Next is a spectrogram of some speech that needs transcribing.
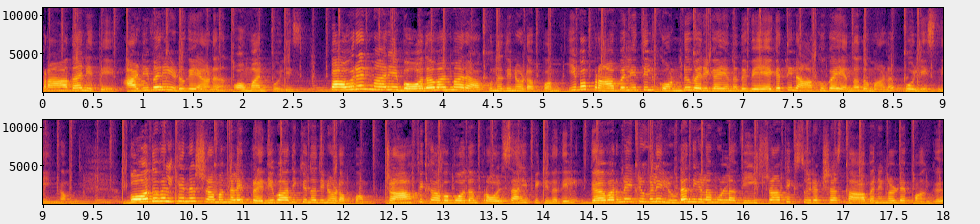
പ്രാധാന്യത്തെ അടിവരയിടുകയാണ് ഒമാൻ പോലീസ്. പൗരന്മാരെ ബോധവാന്മാരാക്കുന്നതിനോടൊപ്പം ഇവ പ്രാബല്യത്തിൽ കൊണ്ടുവരിക എന്നത് വേഗത്തിലാക്കുക എന്നതുമാണ് പോലീസ് നീക്കം. ബോധവൽക്കരണ ശ്രമങ്ങളെ പ്രതിപാദിക്കുന്നതിനോടൊപ്പം ട്രാഫിക് അവബോധം പ്രോത്സാഹിപ്പിക്കുന്നതിൽ ഗവർണേറ്റുകളിലുടനീളമുള്ള വി ട്രാഫിക് സുരക്ഷാ സ്ഥാപനങ്ങളുടെ പങ്ക്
